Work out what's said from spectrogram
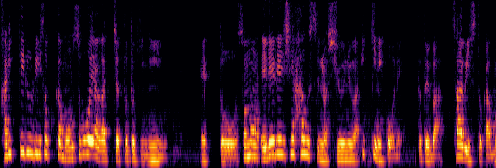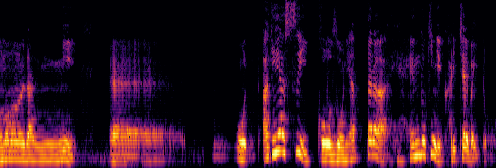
借りてる利息がものすごい上がっちゃったときに、えっと、そのエレレシハウスの収入は一気にこうね、例えばサービスとか物の値段に、えー、を上げやすい構造にあったら変動金利借りちゃえばいいと思う。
